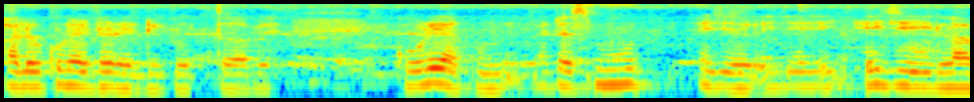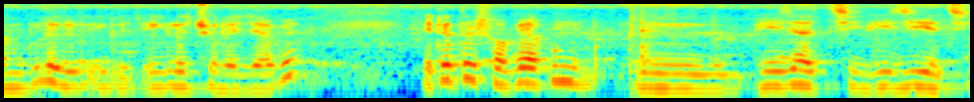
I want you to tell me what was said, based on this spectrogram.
ভালো করে এটা রেডি করতে হবে। করে এখন এটা স্মুথ এই যে এই যে এই যে লামগুলো, এগুলো চলে যাবে। এটা তো সবে এখন ভেজাচ্ছি, ভিজিয়েছি।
